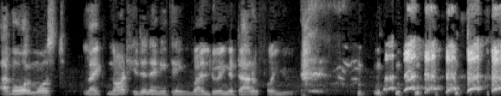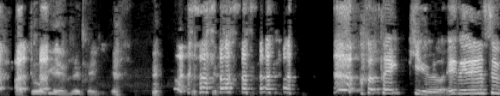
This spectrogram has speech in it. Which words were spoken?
i've almost like not hidden anything while doing a tarot for you. I told you everything thank you. It, it is a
